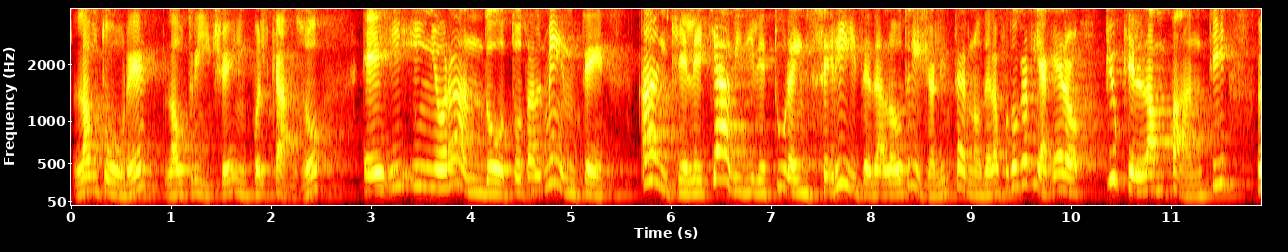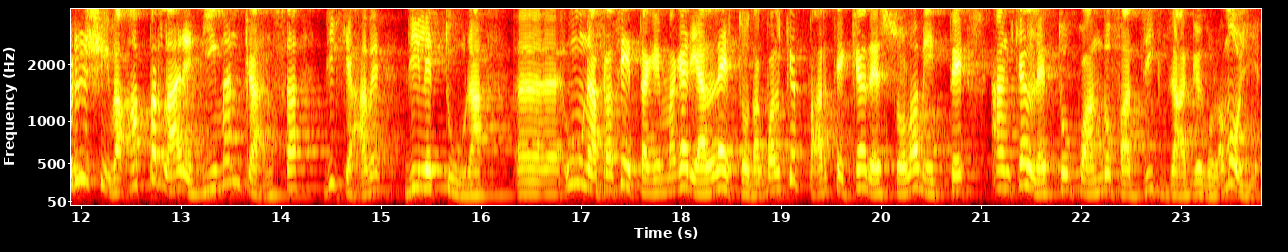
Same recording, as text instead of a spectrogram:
l'autore, l'autrice in quel caso, e ignorando totalmente anche le chiavi di lettura inserite dall'autrice all'interno della fotografia, che erano più che lampanti, riusciva a parlare di mancanza di chiave di lettura. Eh, una frasetta che magari ha letto da qualche parte e che adesso la mette anche a letto quando fa zig zag con la moglie,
